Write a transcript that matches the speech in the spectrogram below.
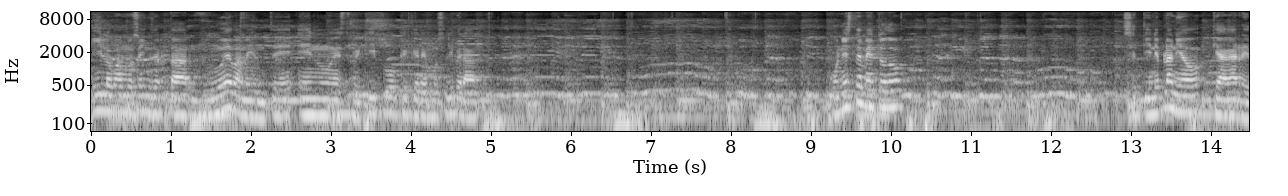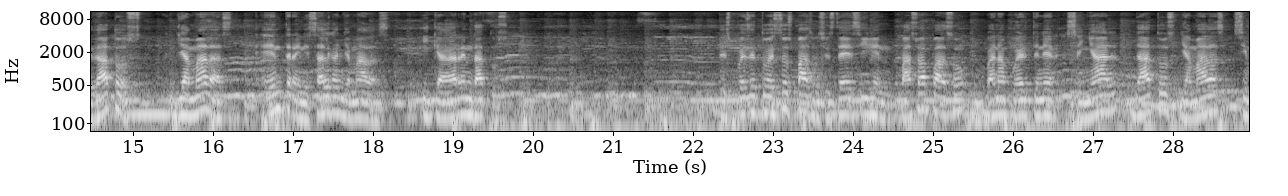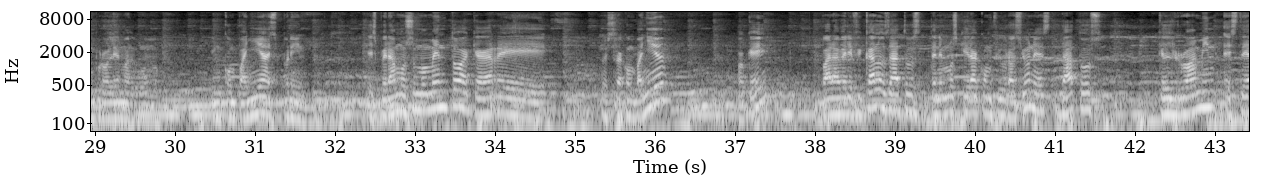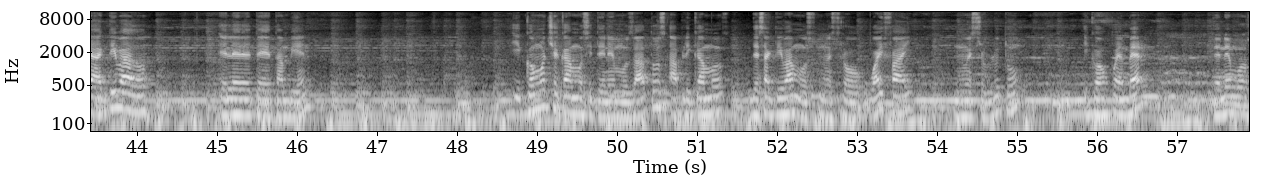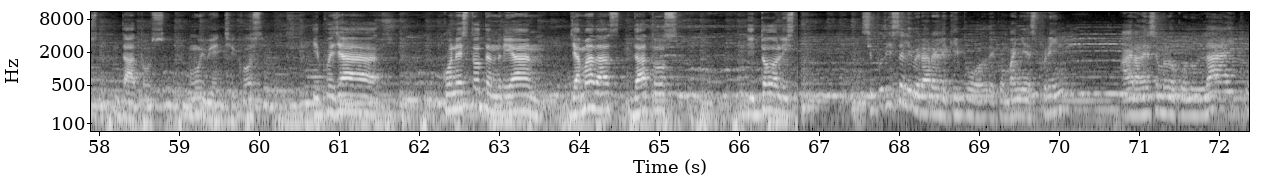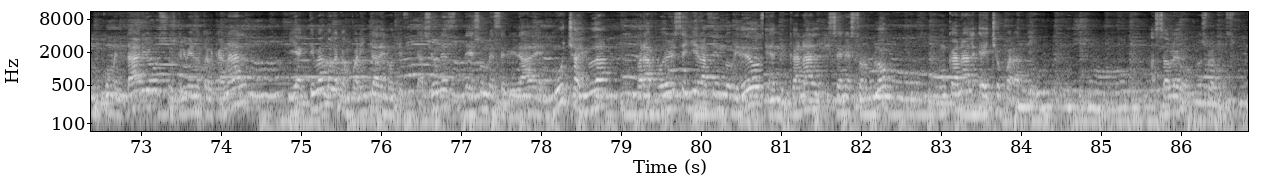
y lo vamos a insertar nuevamente en nuestro equipo que queremos liberar. Con este método se tiene planeado que agarre datos, llamadas, entren y salgan llamadas y que agarren datos. Después de todos estos pasos, si ustedes siguen paso a paso, van a poder tener señal, datos, llamadas sin problema alguno compañía Sprint. Esperamos un momento a que agarre nuestra compañía. ¿Ok? Para verificar los datos tenemos que ir a configuraciones, datos, que el roaming esté activado, LDT también. Y cómo checamos si tenemos datos, aplicamos, desactivamos nuestro Wi-Fi, nuestro Bluetooth y como pueden ver tenemos datos. Muy bien chicos. Y pues ya con esto tendrían llamadas, datos y todo listo. Si pudiste liberar el equipo de compañía Sprint, agradecemelo con un like, un comentario, suscribiéndote al canal y activando la campanita de notificaciones. Eso me servirá de mucha ayuda para poder seguir haciendo videos en mi canal Zenestor Blog, un canal hecho para ti. Hasta luego, nos vemos.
